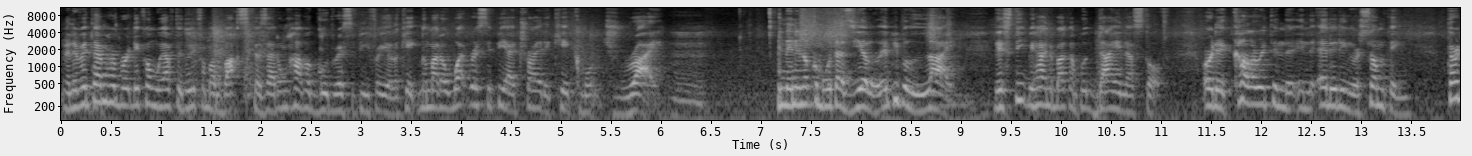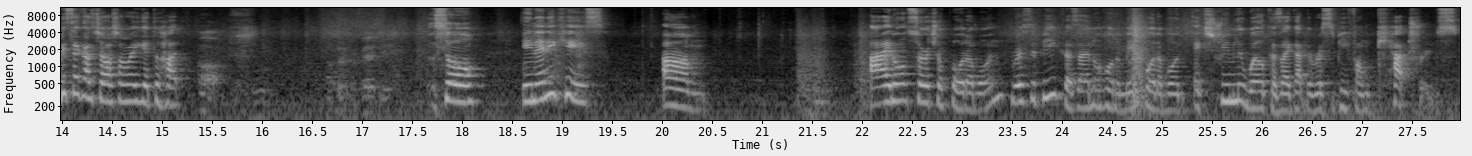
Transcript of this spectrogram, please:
And every time her birthday come, we have to do it from a box because I don't have a good recipe for yellow cake. No matter what recipe I try, the cake come out dry. Mm. And then it don't come out as yellow. Then people lie. They sneak behind the back and put dye in that stuff. Or they color it in the in the editing or something. 30 seconds, Josh, already get too hot. Oh. I'll put it for 50. So, in any case, um, I don't search a pot au bon recipe because I know how to make pot au bon extremely well because I got the recipe from Catherine's.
